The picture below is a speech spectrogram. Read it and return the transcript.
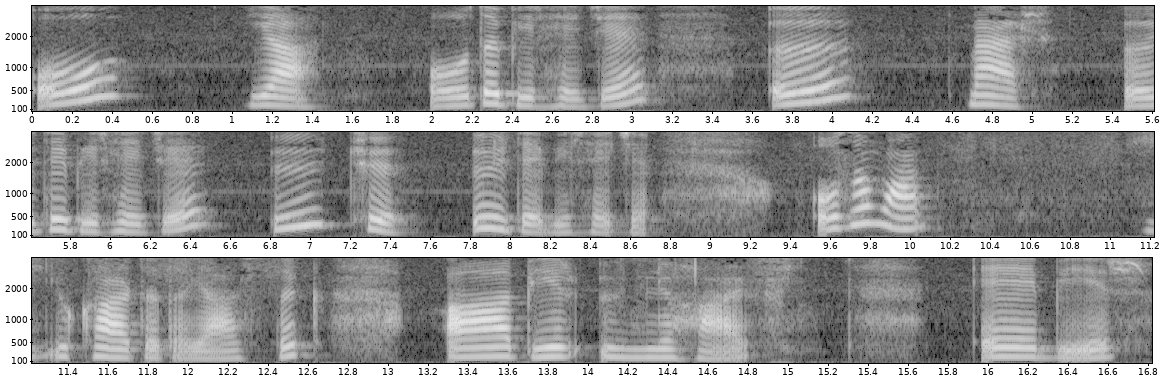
O, ya. O da bir hece. Ö, mer. Ö de bir hece. Ü, tü. Ü de bir hece. O zaman yukarıda da yazdık. A bir ünlü harf. E bir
